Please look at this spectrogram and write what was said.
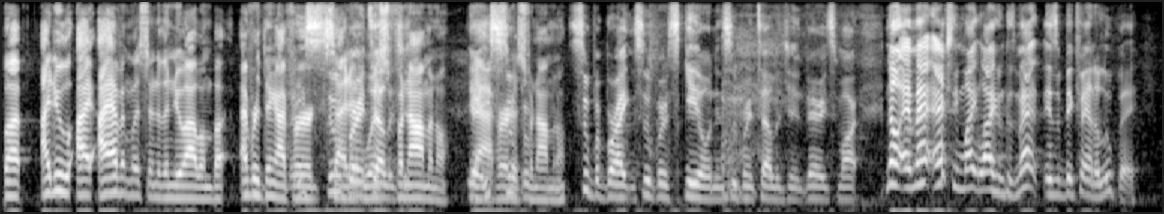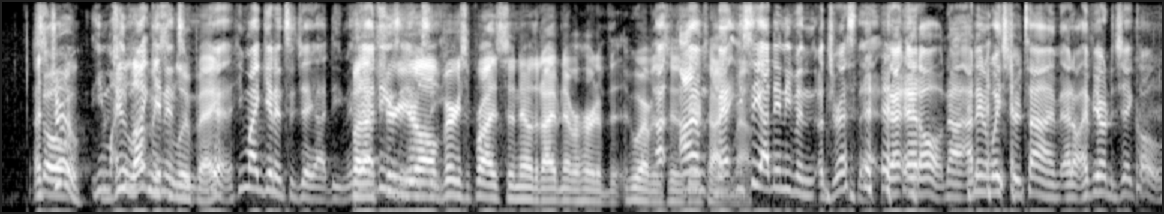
But I do. I, I haven't listened to the new album, but everything I've heard said it was phenomenal. Yeah, he's I've heard it's super- phenomenal. Super bright and super skilled and super intelligent, very smart. No, and Matt actually might like him because Matt is a big fan of Lupe. That's true. He, might- do he love might me get some into, Lupe. Yeah, he might get into JID. Man. but I'm sure you're all very surprised to know that I've never heard of the, whoever this is I, you're talking Matt, about. you see, I didn't even address that at, at all. No, I didn't waste your time at all. Have you heard of J. Cole?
